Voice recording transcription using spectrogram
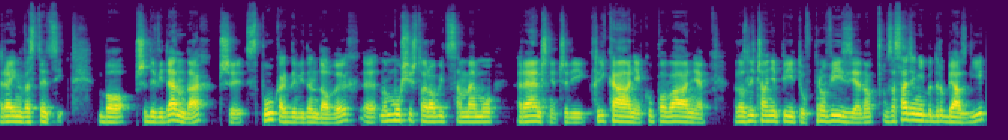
reinwestycji, bo przy dywidendach, przy spółkach dywidendowych, e, no musisz to robić samemu ręcznie, czyli klikanie, kupowanie, rozliczanie pitów, prowizje, no w zasadzie niby drobiazgi,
